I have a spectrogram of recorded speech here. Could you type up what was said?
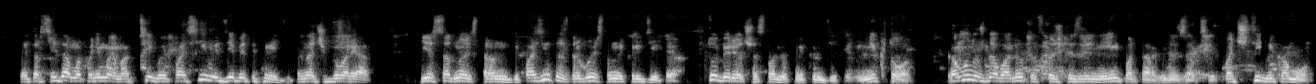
– это всегда, мы понимаем, активы и пассивы, дебет и кредит. Иначе говоря, есть с одной стороны депозиты, с другой стороны кредиты. Кто берет сейчас валютные кредиты? Никто. Кому нужна валюта с точки зрения импорта организации? Почти никому.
